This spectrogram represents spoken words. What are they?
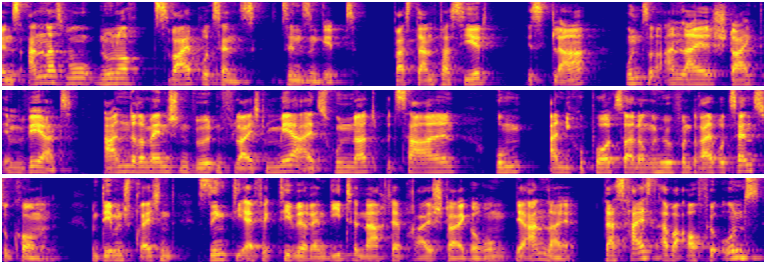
Wenn es anderswo nur noch zwei Prozent Zinsen gibt. Was dann passiert, ist klar, unsere Anleihe steigt im Wert. Andere Menschen würden vielleicht mehr als 100 bezahlen, um an die Couponzahlung in Höhe von drei Prozent zu kommen. Und dementsprechend sinkt die effektive Rendite nach der Preissteigerung der Anleihe. Das heißt aber auch für uns,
